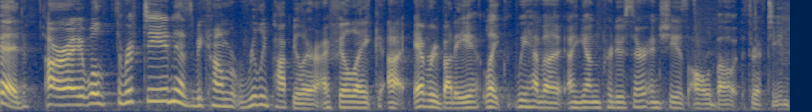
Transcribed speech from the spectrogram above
Good. All right. Well, thrifting has become really popular. I feel like uh, everybody, like we have a, a, young producer and she is all about thrifting.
